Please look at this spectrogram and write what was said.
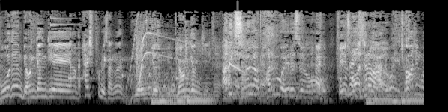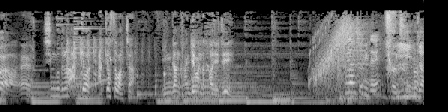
모든 명경기의 한 80% 이상은 면경기요. 명경기. 아니 진호이 형 발음이 왜 이러세요? 되게 좋아하신 거야. 좋아하신 거야. 예. 친구들은 아껴 아껴 써봤자 인간 관계만 나빠지지. 텐데. 저 2인자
